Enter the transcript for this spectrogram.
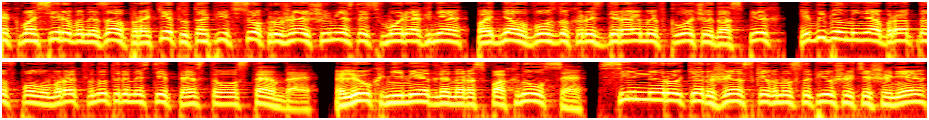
как массированный залп ракет, утопив всю окружающую местность в море огня, поднял воздух раздираемый в клочья доспех и выбил меня обратно в полумрак внутренности тестового стенда. Люк немедленно распахнулся, сильные руки Ржевской в наступившей тишине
